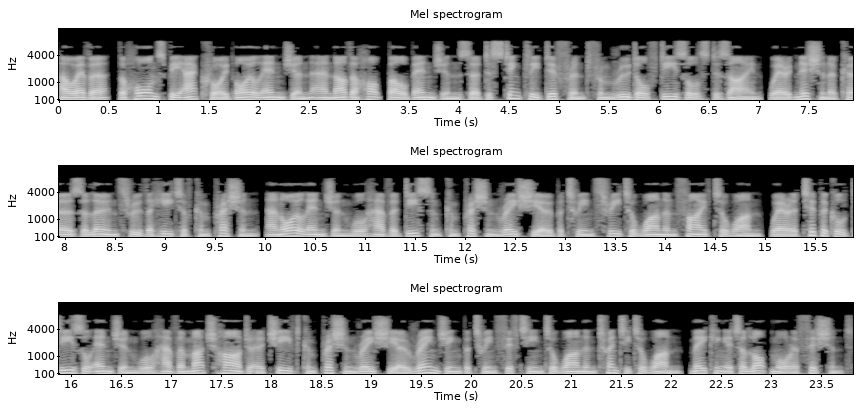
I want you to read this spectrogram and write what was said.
However, the Hornsby Ackroyd oil engine and other hot bulb engines are distinctly different from Rudolf Diesel's design, where ignition occurs alone through the heat of compression. An oil engine will have a decent compression ratio between 3 to 1 and 5 to 1, where a typical diesel engine will have a much harder achieved compression ratio ranging between 15 to 1 and 20 to 1, making it a lot more efficient.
